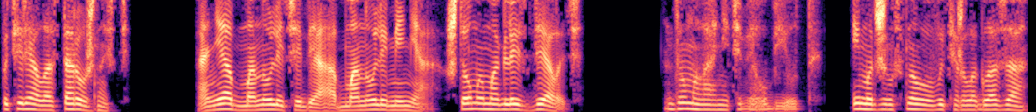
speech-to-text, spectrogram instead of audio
потеряла осторожность? Они обманули тебя, обманули меня. Что мы могли сделать? Думала, они тебя убьют. Имаджин снова вытерла глаза.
